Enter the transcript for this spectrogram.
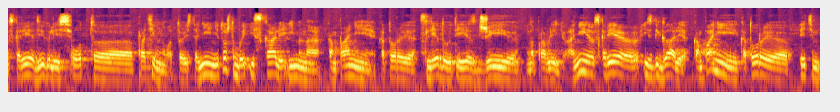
скорее двигались от э, противного. То есть они не то чтобы искали именно компании, которые следуют ESG направлению, они скорее избегали компаний, которые этим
